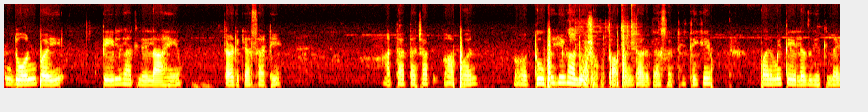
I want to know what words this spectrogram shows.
दोन पळी तेल घातलेलं आहे तडक्यासाठी. आता त्याच्यात आपण तूपही घालू शकतो आपण तडक्यासाठी. ठीक आहे? पण मी तेलच घेतलं आहे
